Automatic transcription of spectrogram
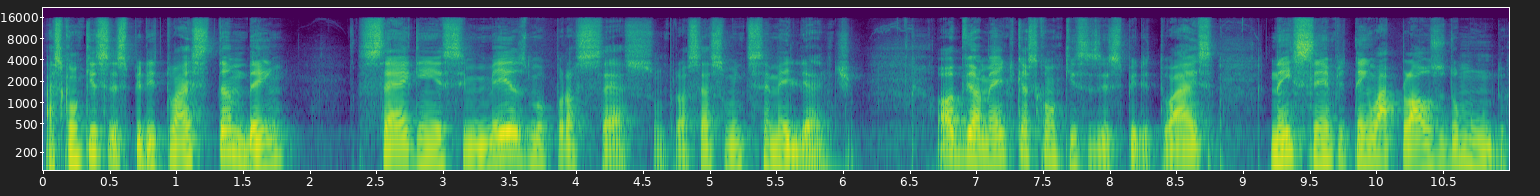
As conquistas espirituais também seguem esse mesmo processo, um processo muito semelhante. Obviamente que as conquistas espirituais nem sempre têm o aplauso do mundo.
